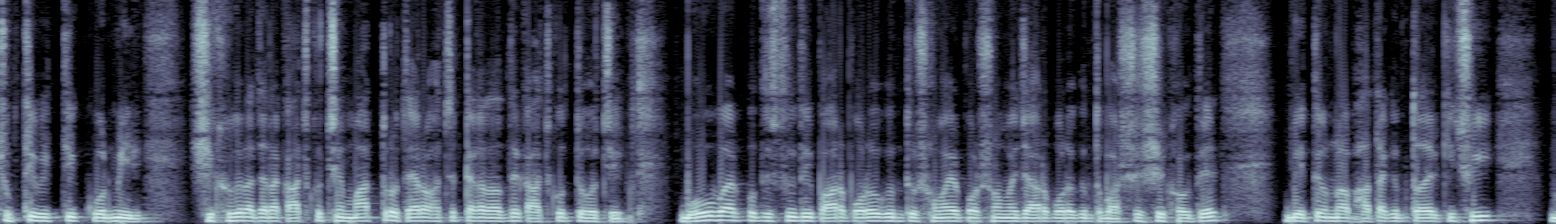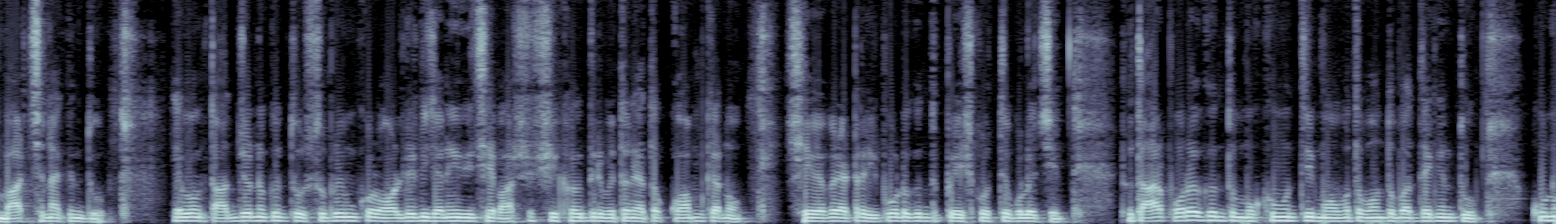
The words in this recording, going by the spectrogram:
চুক্তিভিত্তিক কর্মীর শিক্ষকেরা যারা কাজ করছে, মাত্র তেরো হাজার টাকা তাদের কাজ করতে হচ্ছে। বহুবার প্রতিশ্রুতি পাওয়ার পরেও কিন্তু সময়ের পর সময় যাওয়ার পরে কিন্তু পার্শ্ব শিক্ষকদের বেতন বা ভাতা কিন্তু তাদের কিছুই বাড়ছে না কিন্তু। এবং তার জন্য কিন্তু সুপ্রিম কোর্ট অলরেডি জানিয়ে দিয়েছে, বার্ষিক শিক্ষকদের বেতন এত কম কেন? সে ব্যাপারে একটা রিপোর্টও কিন্তু পেশ করতে বলেছে। তো তারপরেও কিন্তু মুখ্যমন্ত্রী মমতা বন্দ্যোপাধ্যায় কিন্তু কোনো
